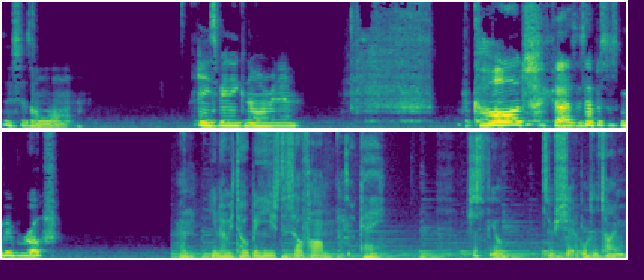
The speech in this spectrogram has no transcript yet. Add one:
This is a lot. And he's been ignoring him. God, guys, this episode's gonna be rough. And, you know, he told me he used to self-harm. It's okay. I just feel so shit all the time.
